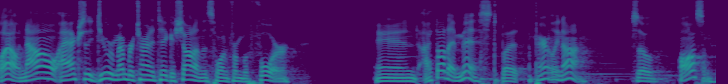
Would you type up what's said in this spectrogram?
Wow, now I actually do remember trying to take a shot on this one from before. And I thought I missed, but apparently not. So, awesome.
